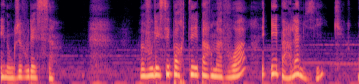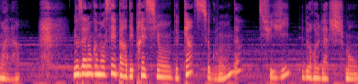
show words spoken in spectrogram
Et donc je vous laisse vous laisser porter par ma voix et par la musique. Voilà. Nous allons commencer par des pressions de 15 secondes, suivies de relâchement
